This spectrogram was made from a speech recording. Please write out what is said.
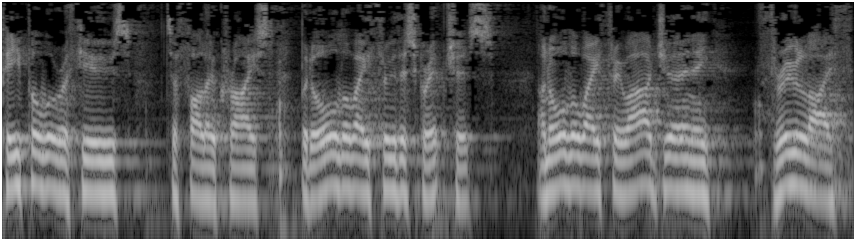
People will refuse to follow Christ, but all the way through the scriptures and all the way through our journey through life,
